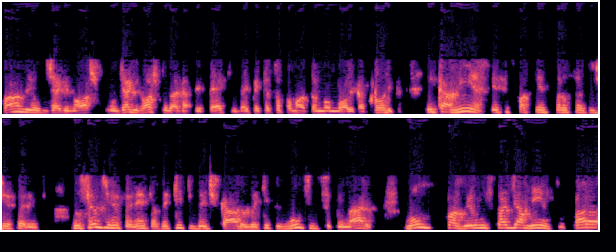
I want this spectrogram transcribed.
fazem o diagnóstico, o diagnóstico da HPTEC, da hipertensão pulmonar trombólica crônica, encaminha esses pacientes para os centros de referência. Nos centros de referência, as equipes dedicadas, as equipes multidisciplinares, vão fazer um estadiamento para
